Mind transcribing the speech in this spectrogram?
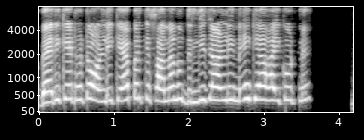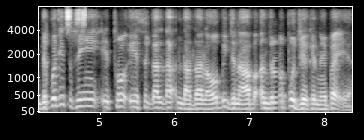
ਬੈਰੀਕੇਡ ਹਟਾਉਣ ਲਈ ਕਿਹਾ ਪਰ ਕਿਸਾਨਾਂ ਨੂੰ ਦਿੱਲੀ ਜਾਣ ਲਈ ਨਹੀਂ ਕਿਹਾ ਹਾਈ ਕੋਰਟ ਨੇ। ਦੇਖੋ ਜੀ ਤੁਸੀਂ ਇੱਥੋਂ ਇਸ ਗੱਲ ਦਾ ਅੰਦਾਜ਼ਾ ਲਾਓ ਵੀ ਜਨਾਬ ਅੰਦਰੋਂ ਭੁੱਜੇ ਕਿੰਨੇ ਪਏ ਆ।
